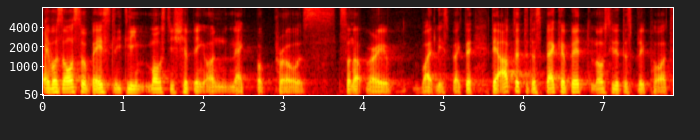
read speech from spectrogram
it was also basically mostly shipping on MacBook Pros, so not very widely spec. They, they updated the spec a bit, mostly the DisplayPort.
